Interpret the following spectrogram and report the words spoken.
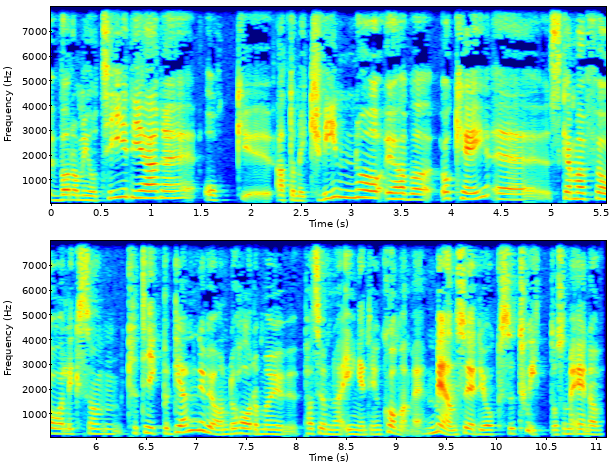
vad de har gjort tidigare och eh, att de är kvinnor. Jag bara okej, eh, ska man få liksom kritik på den nivån då har de ju personerna ingenting att komma med. Men så är det ju också Twitter som är en av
